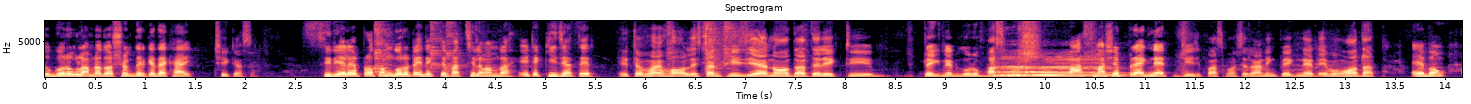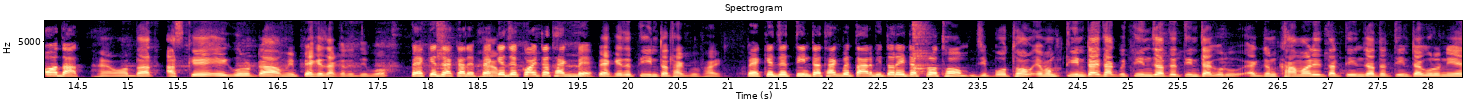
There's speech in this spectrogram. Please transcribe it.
তো গরুগুলো আমরা দর্শকদেরকে দেখাই। ঠিক আছে। সিরিয়ালের প্রথম গরুটাই দেখতে পাচ্ছিলাম আমরা। এটা কি জাতের? এটা ভাই হলস্টান ফিজিয়া নদাতের একটি প্রেগনেন্ট গরু পাঁচ মাস। পাঁচ মাসের প্রেগনেন্ট জি জি পাঁচ মাসের রানিং প্রেগনেন্ট এবং অদাত। এবং অদাত? হ্যাঁ অদাত। আজকে এই গরুটা আমি প্যাকেজ আকারে দেব। প্যাকেজ আকারে। প্যাকেজে কয়টা থাকবে? প্যাকেজে তিনটা থাকবে ভাই। প্যাকেজে তিনটা থাকবে তার ভিতরে এটা প্রথম। জি প্রথম এবং তিনটাই থাকবে তিন জাতের তিনটা গরু। একজন খামারি তার তিন জাতের তিনটা গরু নিয়ে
